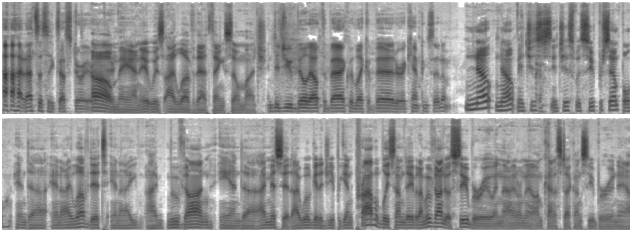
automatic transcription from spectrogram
That's a success story. Right oh there. man, it was. I loved that thing so much. And did you build out the back with like a bed or a camping setup? No, no. It just okay. it just was super simple, and uh, and I loved it, and I I moved on, and uh, I miss it. I will get a Jeep again probably someday, but I moved on to a Subaru, and I don't know. I'm kind of stuck on Subaru now.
